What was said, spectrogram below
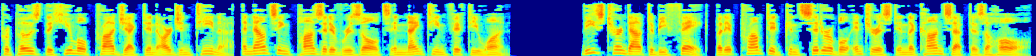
proposed the Huemul project in Argentina, announcing positive results in 1951. These turned out to be fake, but it prompted considerable interest in the concept as a whole.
